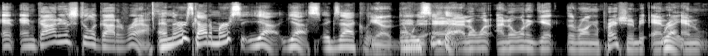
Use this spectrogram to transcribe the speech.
and and God is still a God of wrath. and there's God of mercy. Yeah, yes, exactly. you know, and, we see I that. don't want I don't want to get the wrong impression. And Right. and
